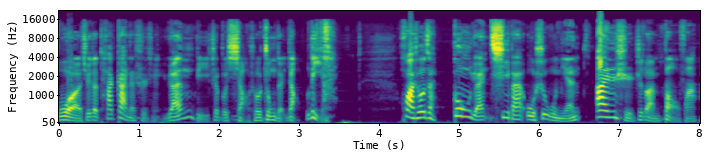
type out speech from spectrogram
我觉得他干的事情远比这部小说中的要厉害。话说在公元七百五十五年，安史之乱爆发，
